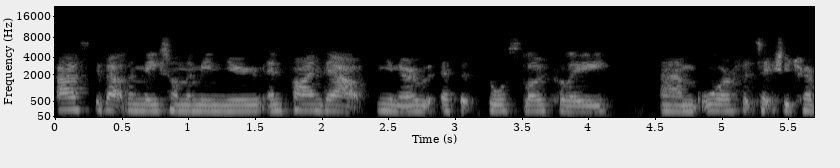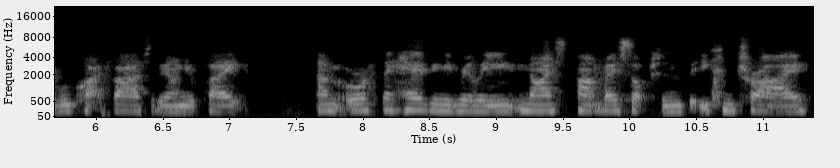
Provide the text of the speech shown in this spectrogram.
ask about the meat on the menu and find out, you know, if it's sourced locally um, or if it's actually travelled quite far to be on your plate, um, or if they have any really nice plant-based options that you can try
